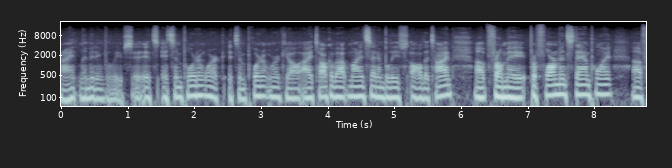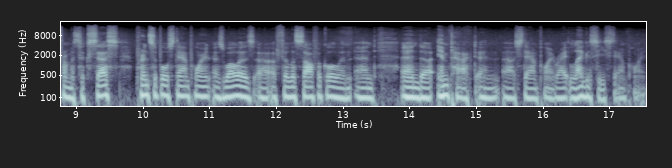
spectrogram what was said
right? Limiting beliefs. It's it's important work. It's important work, y'all. I talk about mindset and beliefs all the time, uh, from a performance standpoint, uh, from a success principle standpoint, as well as uh, a philosophical and and and uh, impact and uh, standpoint, right? Legacy standpoint.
